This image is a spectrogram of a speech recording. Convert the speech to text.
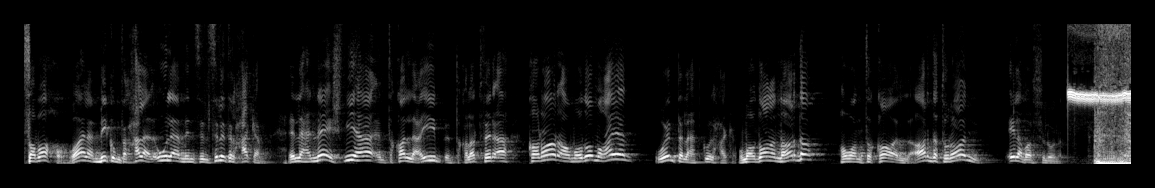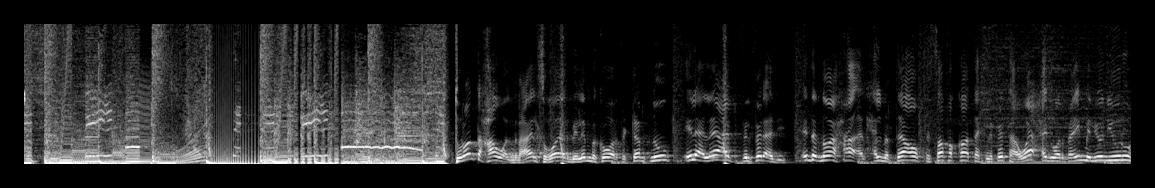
صباحو واهلا بيكم في الحلقة الأولى من سلسلة الحكم اللي هنناقش فيها انتقال لعيب انتقالات فرقة قرار أو موضوع معين وانت اللي هتكون الحكم. وموضوعنا النهارده هو انتقال أردا توران إلى برشلونة. توران تحول من عيل صغير بيلم كور في الكامب نو إلى لاعب في الفرقة دي. قدر إن هو يحقق الحلم بتاعه في صفقة تكلفتها 41 مليون يورو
